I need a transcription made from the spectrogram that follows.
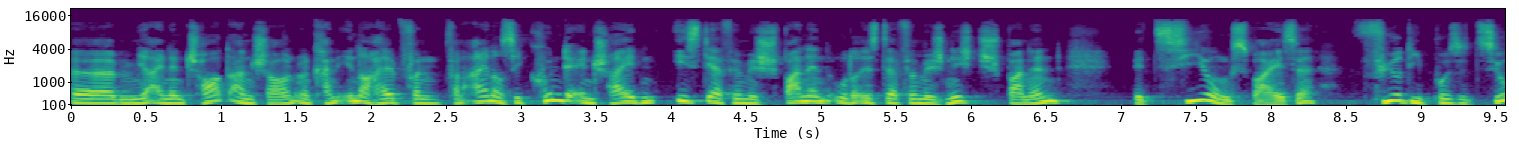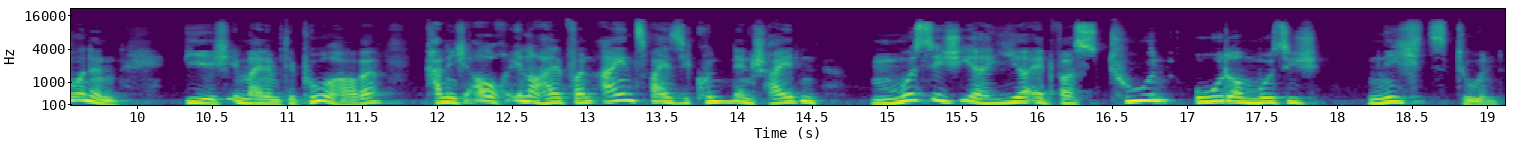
äh, mir einen Chart anschauen und kann innerhalb von, von einer Sekunde entscheiden, ist der für mich spannend oder ist der für mich nicht spannend, beziehungsweise für die Positionen, die ich in meinem Depot habe, kann ich auch innerhalb von ein, zwei Sekunden entscheiden, muss ich ihr hier etwas tun oder muss ich nichts tun.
